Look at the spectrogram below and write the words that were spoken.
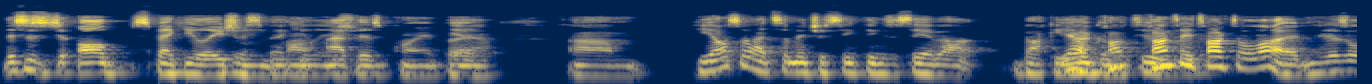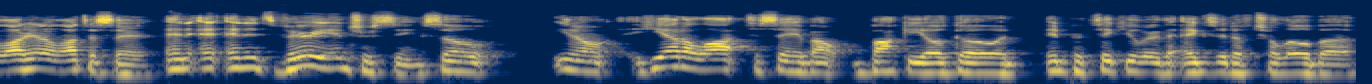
this is all speculation, uh, at this point. But yeah. um, He also had some interesting things to say about Bakayoko yeah, Con- too. Conte talked a lot. He has a lot. He had a lot to say. and, and and it's very interesting. So you know he had a lot to say about Bakayoko and in particular the exit of Chalobah.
